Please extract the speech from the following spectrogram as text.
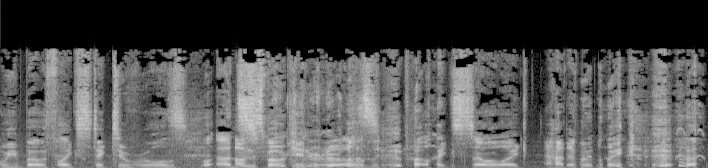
We both like stick to rules, well, unspoken, Unspoken rules, but like so like adamantly.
